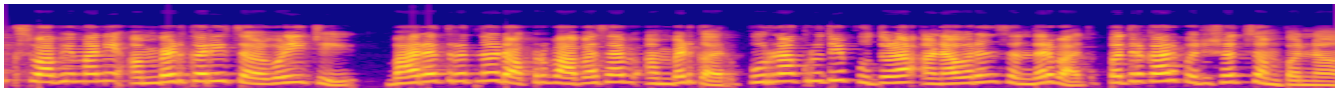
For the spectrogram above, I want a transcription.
प्रामाणिक स्वाभिमानी आंबेडकरी चळवळीची भारतरत्न डॉक्टर बाबासाहेब आंबेडकर पूर्णाकृती पुतळा अनावरण संदर्भात पत्रकार परिषद संपन्न.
